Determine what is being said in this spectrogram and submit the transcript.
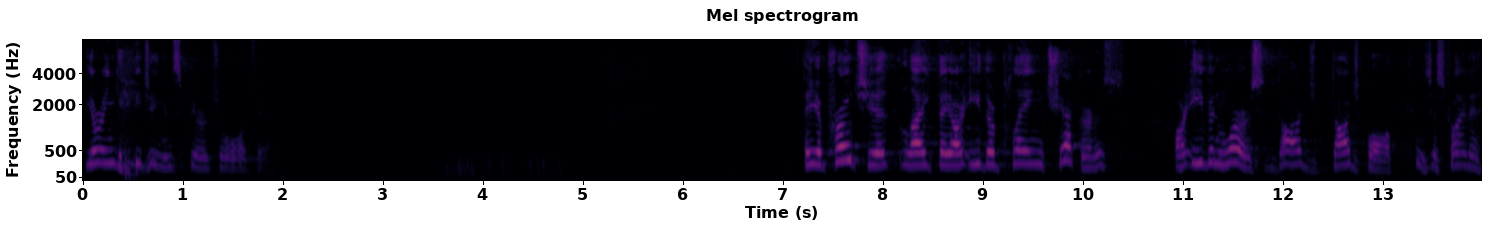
you're engaging in spiritual warfare. They approach it like they are either playing checkers or even worse, dodge, dodgeball. He's just trying to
